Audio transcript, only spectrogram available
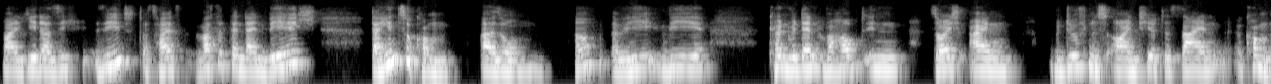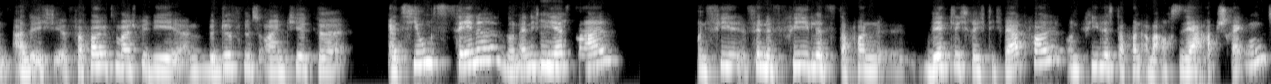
weil jeder sich sieht. Das heißt, was ist denn dein Weg, dahin zu kommen? Also ne? wie, wie können wir denn überhaupt in solch ein bedürfnisorientiertes Sein kommen? Also ich verfolge zum Beispiel die ähm, bedürfnisorientierte Erziehungsszene, so nenne ich die mhm. jetzt mal, und viel, finde vieles davon wirklich richtig wertvoll und vieles davon aber auch sehr abschreckend,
